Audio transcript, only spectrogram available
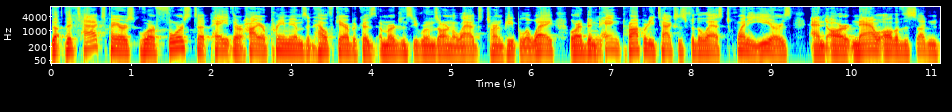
the, the taxpayers who are forced to pay their higher premiums in healthcare because emergency rooms aren't allowed to turn people away or have been mm. paying property taxes for the last last 20 years and are now all of a sudden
